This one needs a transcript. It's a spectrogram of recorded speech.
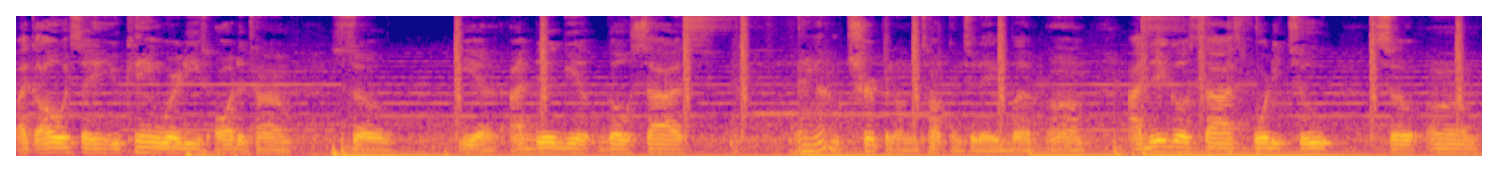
like I always say, you can't wear these all the time. So yeah, I did get go size. Dang, I'm tripping on the talking today, but um, I did go size 42. So um,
